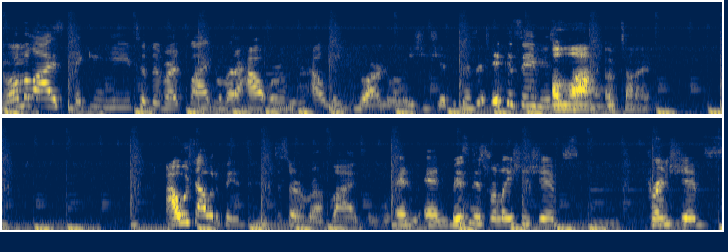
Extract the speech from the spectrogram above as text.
normalize taking heed to the red flags no matter how early or how late you are in a relationship because it, it could save you a lot time. of time. I wish I would have paid attention to certain red flags and and business relationships friendships,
